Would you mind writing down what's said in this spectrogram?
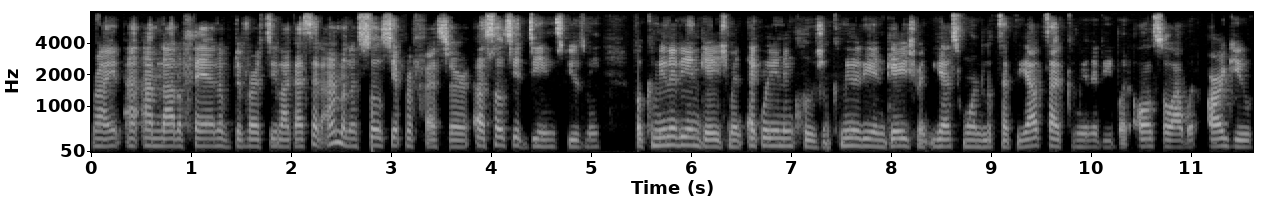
right? I, am not a fan of diversity. Like I said, I'm an associate professor, associate dean, excuse me, for community engagement, equity and inclusion. Community engagement, yes, one looks at the outside community, but also I would argue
